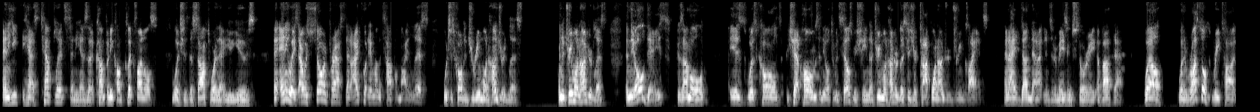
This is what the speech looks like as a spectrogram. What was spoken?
And he, has templates and he has a company called ClickFunnels which is the software that you use. Anyways, I was so impressed that I put him on the top of my list, which is called a Dream 100 list. And the Dream 100 list in the old days, because I'm old, is was called Chet Holmes and the Ultimate Sales Machine. A Dream 100 list is your top 100 dream clients. And I had done that, and it's an amazing story about that. Well, when Russell retaught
